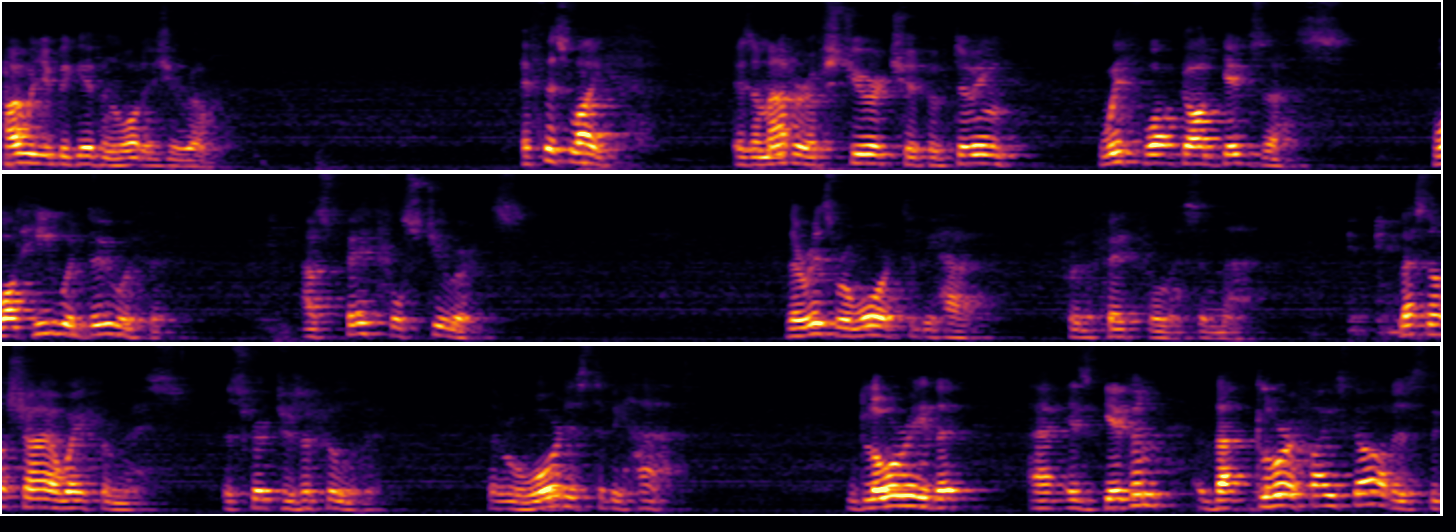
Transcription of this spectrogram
how will you be given what is your own? If this life is a matter of stewardship, of doing with what God gives us what He would do with it as faithful stewards, there is reward to be had for the faithfulness in that. Let's not shy away from this. The scriptures are full of it. The reward is to be had. Glory that uh, is given that glorifies God as the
